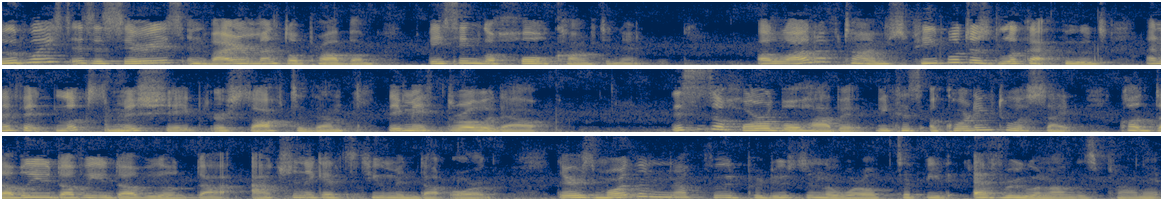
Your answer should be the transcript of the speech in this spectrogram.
Food waste is a serious environmental problem facing the whole continent. A lot of times, people just look at foods, and if it looks misshaped or soft to them, they may throw it out. This is a horrible habit because, according to a site called www.actionagainsthuman.org, there is more than enough food produced in the world to feed everyone on this planet,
